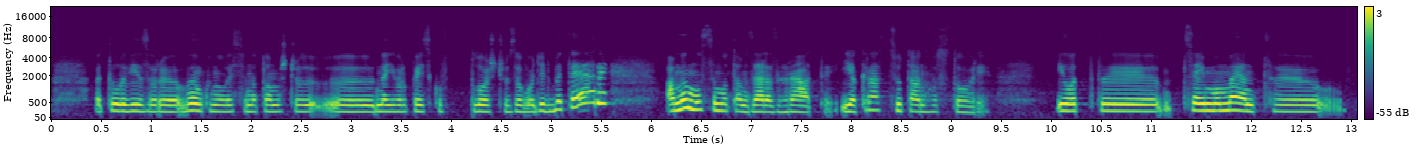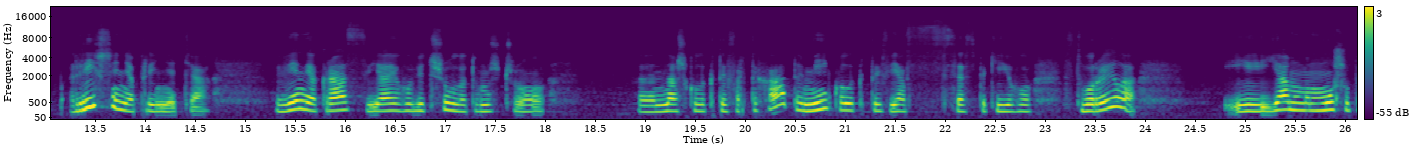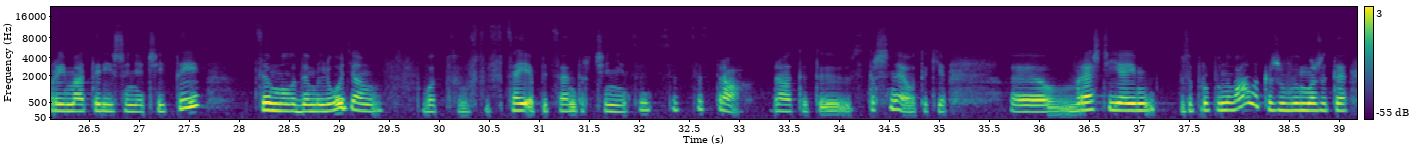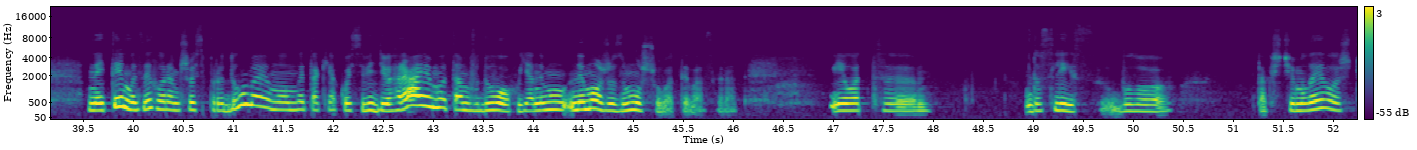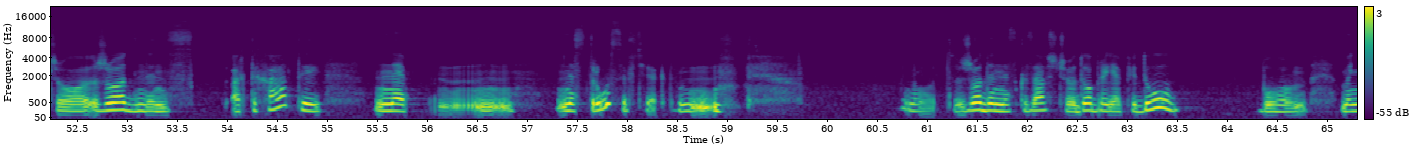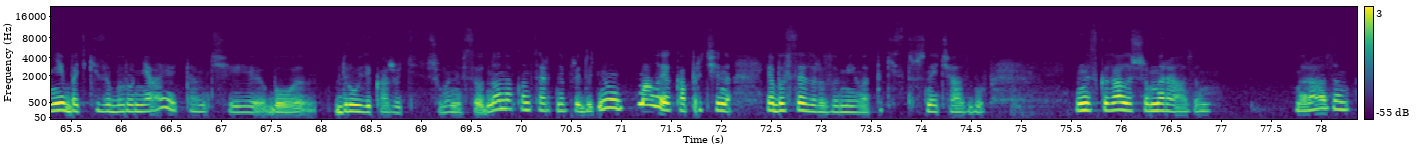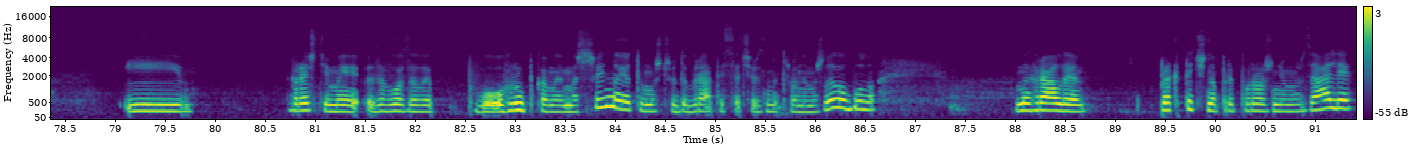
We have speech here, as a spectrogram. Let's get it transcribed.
телевізори вимкнулися на тому, що е, на європейську площу заводять БТРи, а ми мусимо там зараз грати. І якраз цю танго-сторі. І от е, цей момент е, рішення прийняття, він якраз я його відчула, тому що е, наш колектив Артехата, мій колектив, я все ж таки його створила. І я мушу приймати рішення, чи йти цим молодим людям от, в цей епіцентр чи ні. Це, це, це страх, брати. Ти страшне отаке. Е, врешті я їм запропонувала, кажу, ви можете не йти, ми з Ігорем щось придумаємо, ми так якось відіграємо там вдвох. Я не, не можу змушувати вас грати. І от е, до сліз було так щемливо, що жоден з артехати не, не струсив, чи як там. Ну, от, жоден не сказав, що добре, я піду, бо мені батьки забороняють там, чи бо друзі кажуть, що вони все одно на концерт не прийдуть. Ну, мало яка причина, я би все зрозуміла, такий страшний час був. Вони сказали, що ми разом. Ми разом. І врешті ми завозили по групками машиною, тому що добратися через метро неможливо було. Ми грали практично при порожньому залі,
